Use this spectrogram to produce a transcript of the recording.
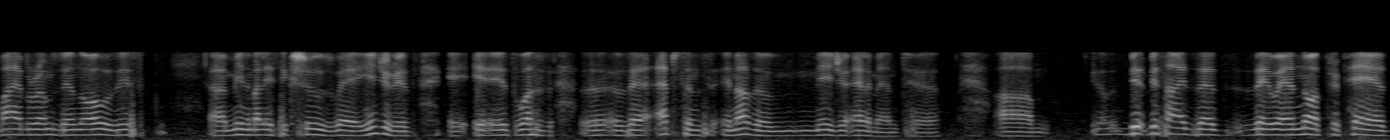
Vibrams, and all these uh, minimalistic shoes were injured, it, it was uh, the absence another major element. Uh, um, b- besides that, they were not prepared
